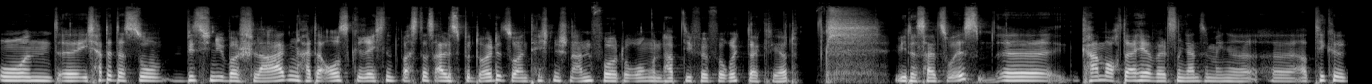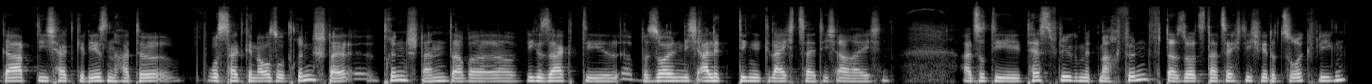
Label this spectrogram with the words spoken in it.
und äh, ich hatte das so ein bisschen überschlagen, hatte ausgerechnet, was das alles bedeutet, so an technischen Anforderungen und habe die für verrückt erklärt, wie das halt so ist. Äh, kam auch daher, weil es eine ganze Menge äh, Artikel gab, die ich halt gelesen hatte, wo es halt genauso drin, drin stand. Aber äh, wie gesagt, die sollen nicht alle Dinge gleichzeitig erreichen. Also die Testflüge mit Mach 5, da soll es tatsächlich wieder zurückfliegen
